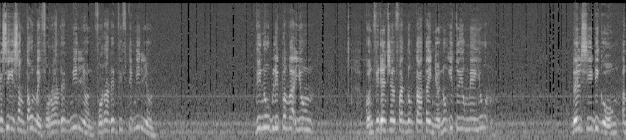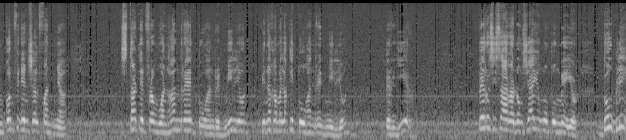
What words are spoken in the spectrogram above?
kasi isang taon may 400 million, 450 million. Dinoble pa nga yung confidential fund ng tatay niya nung ito yung mayor. Dahil si Digong, ang confidential fund niya started from 100, 200 million, pinakamalaki 200 million per year. Pero si Sara, nung siya yung upong mayor, doble.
